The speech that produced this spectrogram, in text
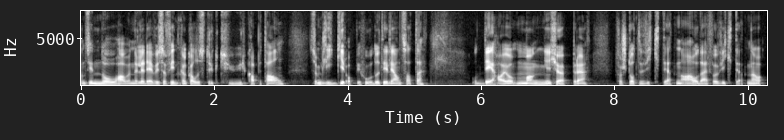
kan si, know-howen, eller det vi så fint kan kalle strukturkapitalen, som ligger oppi hodet til de ansatte. Og Det har jo mange kjøpere forstått viktigheten av, og derfor viktigheten av å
